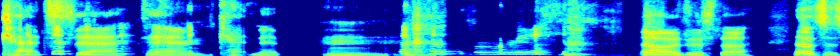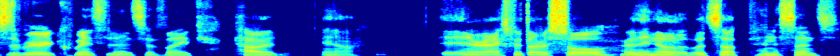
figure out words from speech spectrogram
Cats, yeah. Damn, catnip. Mm. For real. No, it's just uh no, it's just a weird coincidence of like how it, you know, it interacts with our soul or they know what's up in a sense.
